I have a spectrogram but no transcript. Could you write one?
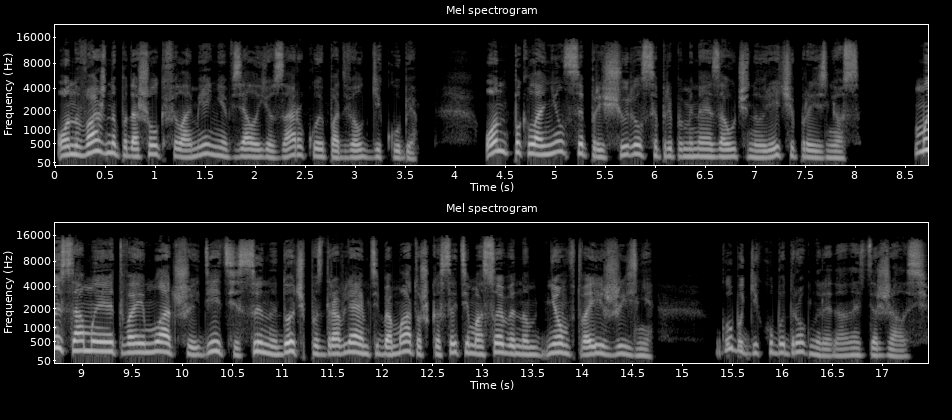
Он важно подошел к Филомене, взял ее за руку и подвел к Гекубе. Он поклонился, прищурился, припоминая заученную речь, и произнес. «Мы, самые твои младшие дети, сын и дочь, поздравляем тебя, матушка, с этим особенным днем в твоей жизни». Губы Гекубы дрогнули, но она сдержалась.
